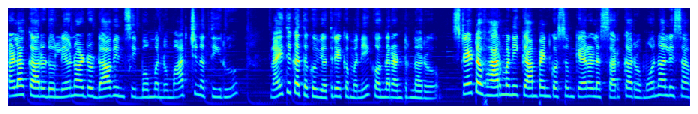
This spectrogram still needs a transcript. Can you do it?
కళాకారుడు లియోనార్డో డావిన్సీ బొమ్మను మార్చిన తీరు నైతికతకు వ్యతిరేకమని కొందరు అంటున్నారు. స్టేట్ ఆఫ్ హార్మనీ క్యాంపెయిన్ కోసం కేరళ సర్కారు మోనాలిసా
